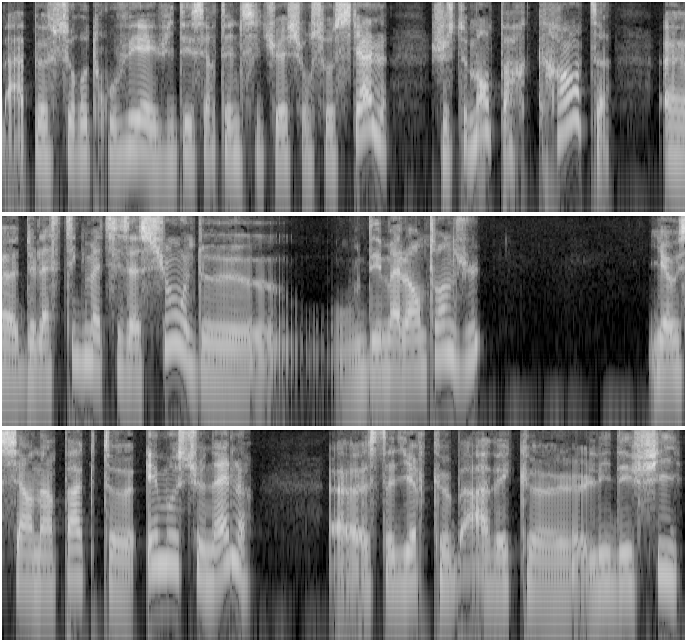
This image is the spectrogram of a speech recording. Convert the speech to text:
bah, peuvent se retrouver à éviter certaines situations sociales justement par crainte euh, de la stigmatisation ou des malentendus. Il y a aussi un impact euh, émotionnel, c'est-à-dire que bah, avec les défis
